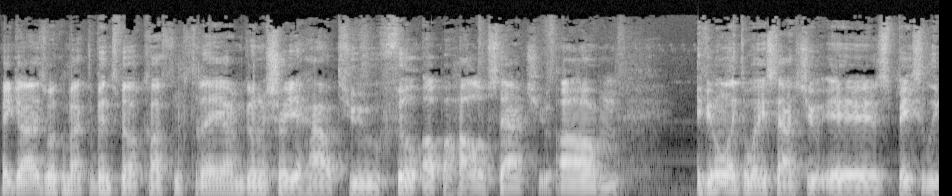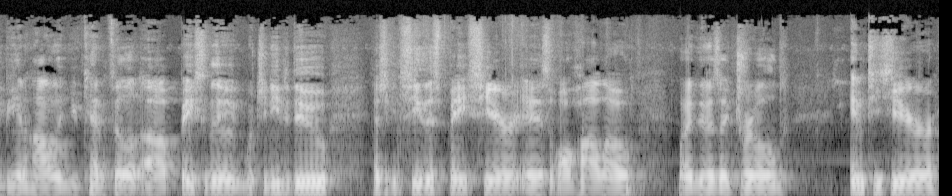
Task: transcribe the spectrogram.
Hey guys, welcome back to Vince Vell Customs. Today I'm going to show you how to fill up a hollow statue. Um, if you don't like the way a statue is basically being hollow, you can fill it up. Basically what you need to do, as you can see this base here is all hollow. What I did is I drilled into here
